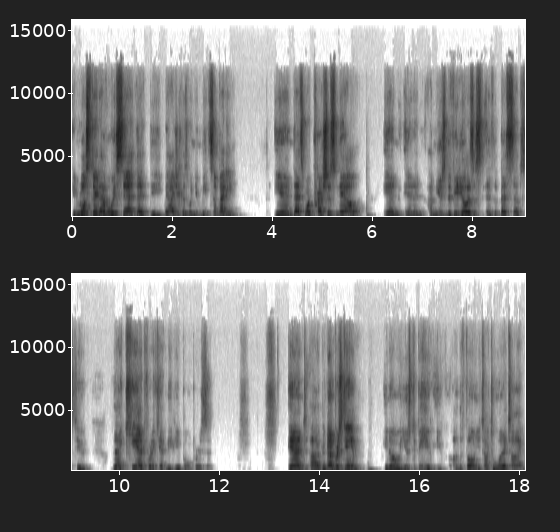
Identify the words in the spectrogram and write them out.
In real estate, I've always said that the magic is when you meet somebody, and that's more precious now. And, and I'm using the video as, a, as the best substitute that I can for when I can't meet people in person. And uh, the numbers game, you know, it used to be you, you on the phone, you talk to one at a time.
